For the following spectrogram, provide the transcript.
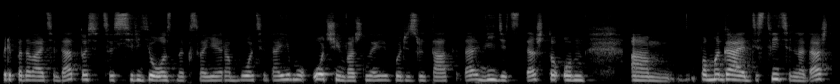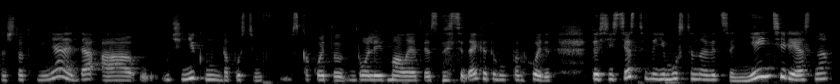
преподаватель, да, относится серьезно к своей работе, да, ему очень важны его результаты, да, видеть, да, что он эм, помогает действительно, да, что что-то меняет, да, а ученик, ну, допустим, с какой-то долей малой ответственности, да, к этому подходит. То есть, естественно, ему становится неинтересно,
